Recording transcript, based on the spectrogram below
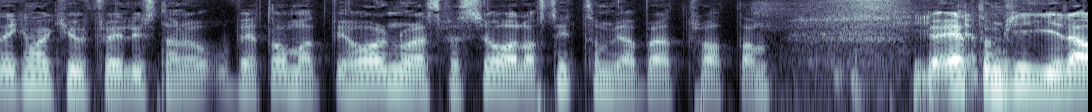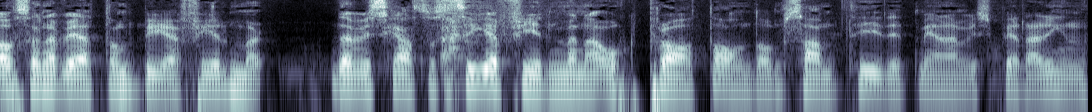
Det kan vara kul för er lyssnare att veta om att vi har några specialavsnitt som vi har börjat prata om. Vi har ett om gira och sen har vi ett om B-filmer. Där vi ska alltså se filmerna och prata om dem samtidigt medan vi spelar in.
